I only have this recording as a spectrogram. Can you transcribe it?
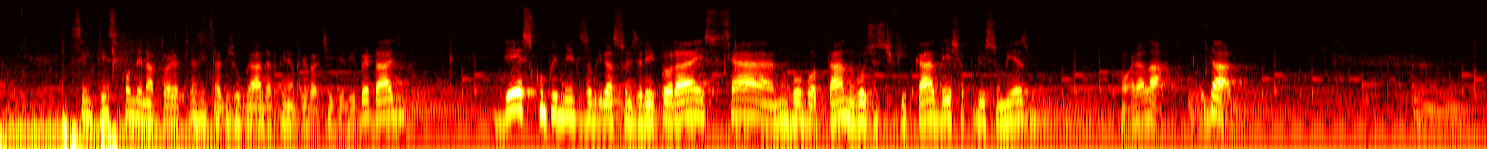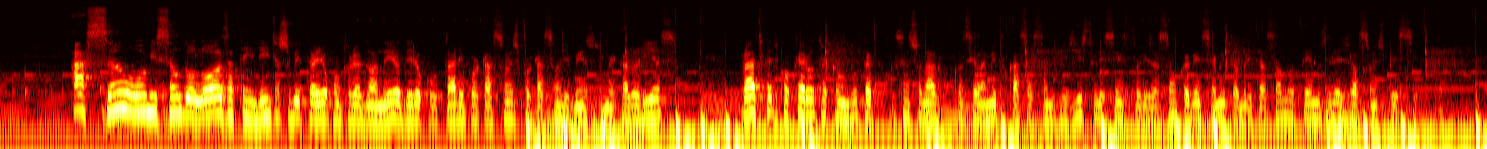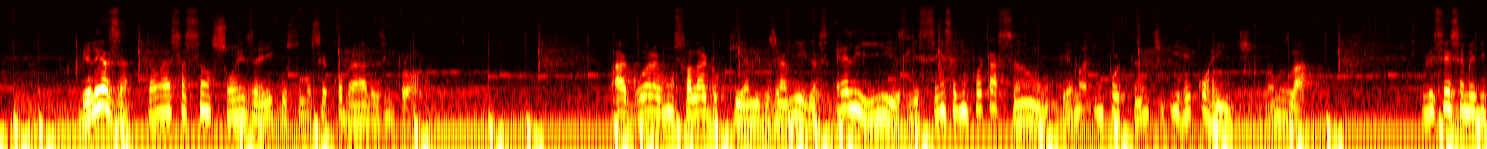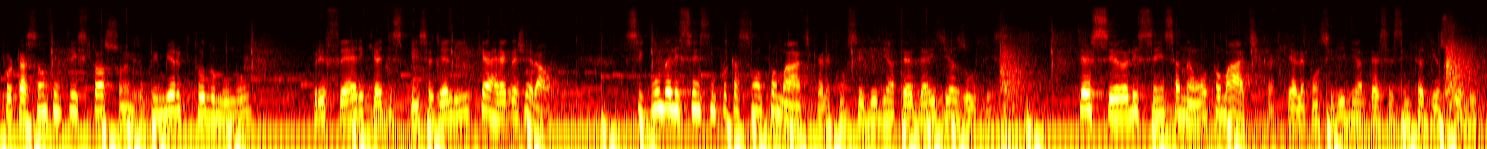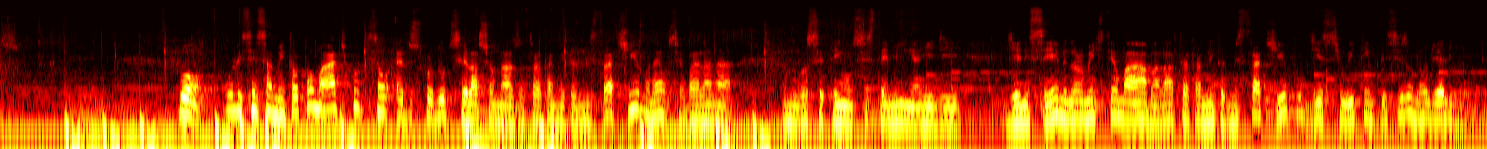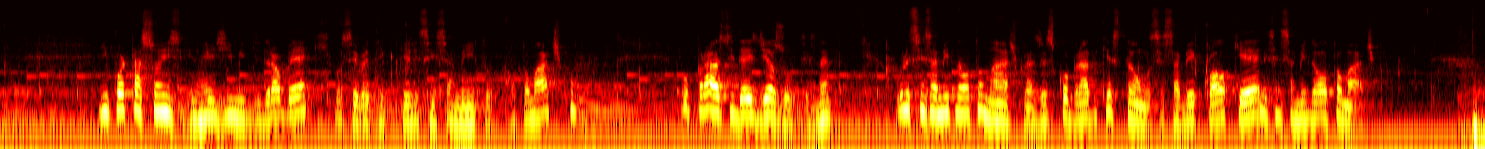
Sentença condenatória transitada e julgada a pena privativa de liberdade. Descumprimento das obrigações eleitorais. Se ah, não vou votar, não vou justificar, deixa por isso mesmo. Olha lá, cuidado. Ação ou omissão dolosa tendente a subtrair o controle aduaneiro, dele ocultar importação e exportação de bens ou de mercadorias prática de qualquer outra conduta sancionada com cancelamento, cassação de registro, licença, autorização, credenciamento ou habilitação no termos de legislação específica. Beleza? Então essas sanções aí costumam ser cobradas em prova. Agora vamos falar do que, amigos e amigas? LIs, licença de importação, tema importante e recorrente. Vamos lá. O licenciamento de importação tem três situações. O primeiro que todo mundo prefere, que é a dispensa de LI, que é a regra geral. Segundo, a licença de importação automática, ela é concedida em até 10 dias úteis. Terceiro, a licença não automática, que ela é concedida em até 60 dias corridos. Bom, o licenciamento automático são, é dos produtos relacionados ao tratamento administrativo, né? Você vai lá na, quando você tem um sisteminha aí de, de NCM, normalmente tem uma aba lá, tratamento administrativo, diz se o item precisa ou não de LI. Importações no regime de drawback, você vai ter que ter licenciamento automático. O prazo de 10 dias úteis, né? O licenciamento não automático, às vezes cobrado questão, você saber qual que é licenciamento não automático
